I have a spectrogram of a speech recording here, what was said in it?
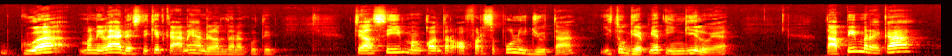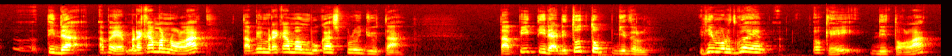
gue menilai ada sedikit keanehan dalam tanda kutip. Chelsea mengcounter over 10 juta, itu gapnya tinggi loh ya. Tapi mereka tidak apa ya, mereka menolak, tapi mereka membuka 10 juta. Tapi tidak ditutup gitu loh. Ini menurut gue yang oke, okay, ditolak.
